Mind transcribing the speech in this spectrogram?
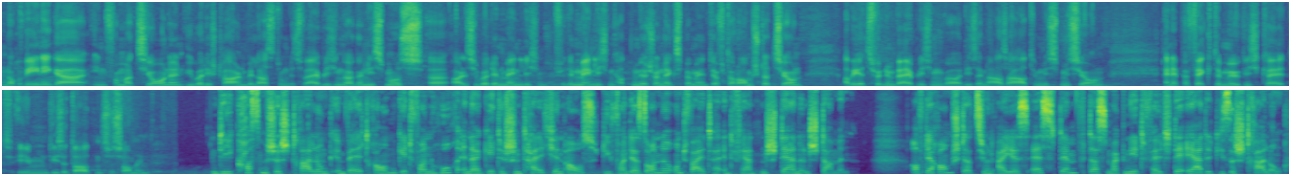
noch weniger Informationen über die Strahlenbelastung des weiblichen Organismus äh, als über den männlichen. Für den männlichen hatten wir schon Experimente auf der Raumstation, aber jetzt für den weiblichen war diese NASA-Artemis-Mission eine perfekte Möglichkeit, eben diese Daten zu sammeln. Die kosmische Strahlung im Weltraum geht von hochenergetischen Teilchen aus, die von der Sonne und weiter entfernten Sternen stammen. Auf der Raumstation ISS dämpft das Magnetfeld der Erde diese Strahlung.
